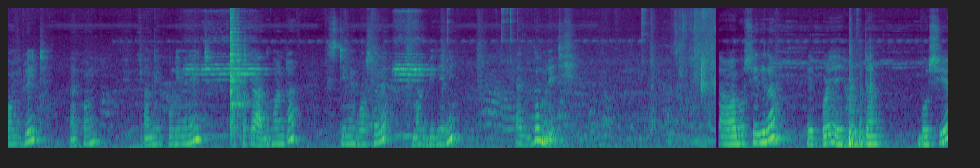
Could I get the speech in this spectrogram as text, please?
কমপ্লিট এখন আমি কুড়ি মিনিট থেকে আধ ঘণ্টা স্টিমে বসালে আমার বিরিয়ানি একদম রেডি তাওয়া বসিয়ে দিলাম, এরপরে এই হাঁড়িটা বসিয়ে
